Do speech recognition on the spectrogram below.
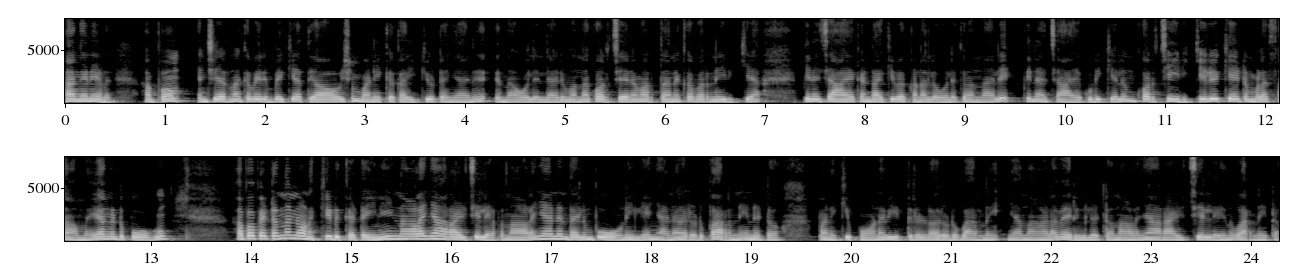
അങ്ങനെയാണ്. അപ്പം ചേട്ടനൊക്കെ വരുമ്പോഴേക്ക് അത്യാവശ്യം പണിയൊക്കെ കഴിക്കൂട്ടെ ഞാൻ എന്നാൽ പോലെ എല്ലാവരും വന്നാൽ കുറച്ച് നേരം വർത്താനൊക്കെ പറഞ്ഞിരിക്കുക പിന്നെ ചായയൊക്കെ ഉണ്ടാക്കി വെക്കണമല്ലോ ഓലൊക്കെ വന്നാൽ പിന്നെ ചായ കുടിക്കലും കുറച്ച് ഇരിക്കലും ഒക്കെ ആയിട്ട് നമ്മളെ സമയം അങ്ങോട്ട് പോകും. അപ്പോൾ പെട്ടെന്ന് തന്നെ ഉണക്കിയെടുക്കട്ടെ. ഇനി നാളെ ഞായറാഴ്ചയല്ലേ? അപ്പോൾ നാളെ ഞാൻ എന്തായാലും പോകണില്ല ഞാൻ അവരോട് പറഞ്ഞേന് കേട്ടോ പണിക്ക് പോണ വീട്ടിലുള്ളവരോട് പറഞ്ഞ് ഞാൻ നാളെ വരൂല കേട്ടോ നാളെ ഞായറാഴ്ചയല്ലേ എന്ന് പറഞ്ഞിട്ടോ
